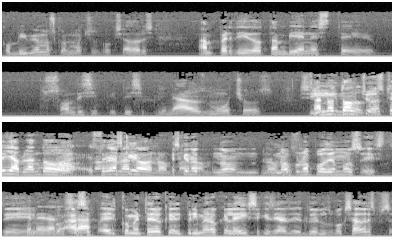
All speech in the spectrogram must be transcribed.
convivimos con muchos boxeadores, han perdido también, este, son discipli- disciplinados muchos. Sí, o sea, no todos, muchos. no estoy hablando, No, estoy no, es hablando, que, no, es que no, no, no, no, no podemos este, generalizar. hace- el comentario que el primero que le dice que sea de, de los boxeadores, pues,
